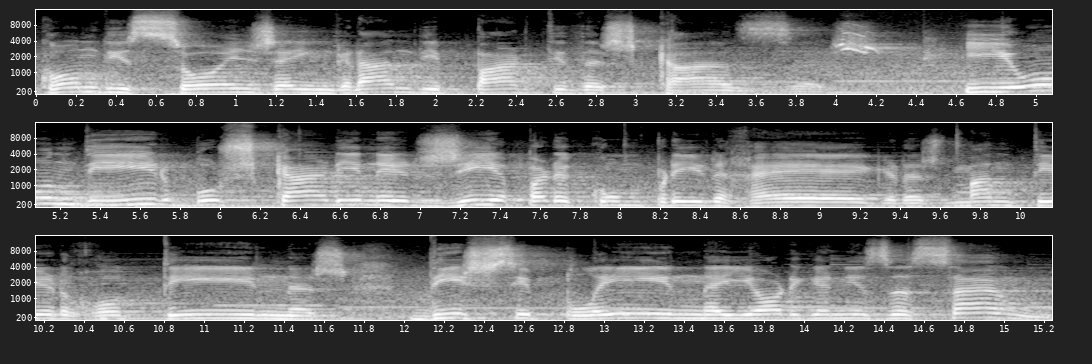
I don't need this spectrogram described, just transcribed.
condições em grande parte das casas e onde ir buscar energia para cumprir regras, manter rotinas, disciplina e organização.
